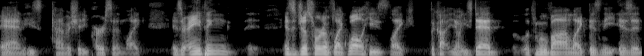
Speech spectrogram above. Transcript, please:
and he's kind of a shitty person like is there anything is it just sort of like well he's like the you know he's dead let's move on like disney isn't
